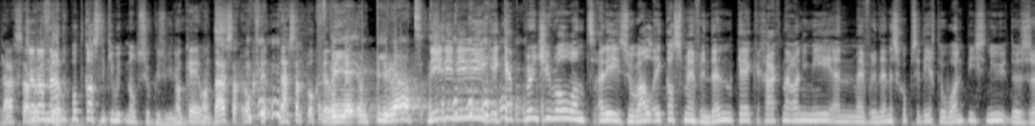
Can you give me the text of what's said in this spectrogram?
Daar staan zou dat na veel... de podcast een keer moeten opzoeken, Zwino. Oké, want daar staan ook veel... Daar staan ook veel... Ben jij een piraat? Nee, nee, nee, nee. Ik heb Crunchyroll, want allee, zowel ik als mijn vriendin kijken graag naar anime. En mijn vriendin is geobsedeerd door One Piece nu. Dus eh,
